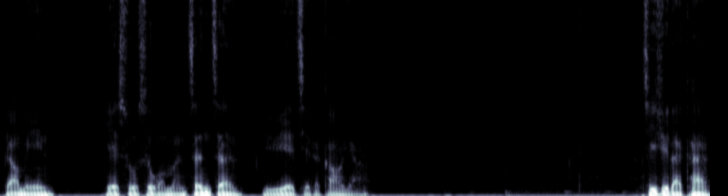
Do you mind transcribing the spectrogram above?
表明耶稣是我们真正逾越节的羔羊。继续来看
